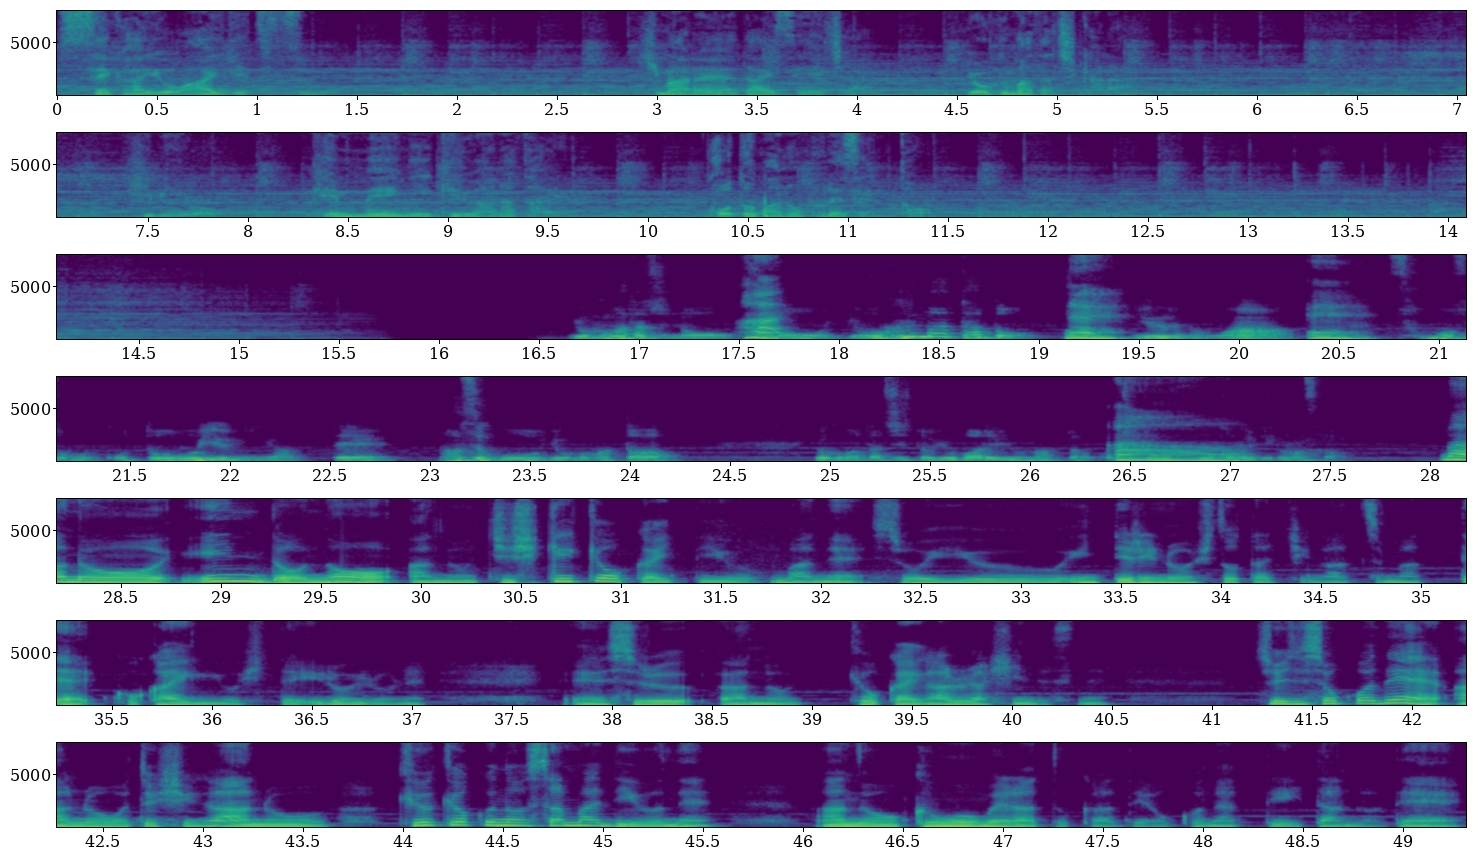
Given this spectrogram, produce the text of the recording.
世界を愛で包む。ヒマラヤ大聖者ヨグマたちから日々を懸命に生きるあなたへ言葉のプレゼント。ヨグマたちの、はい。そのヨグマタとねいうのは、え、ええ、そもそもこうどういう意味があって、なぜこうヨグマタ、ヨグマたちと呼ばれるようになったのか、ちょっとお伺いできますか？まあ、あの、インドの、あの、知識協会っていう、まあね、そういうインテリの人たちが集まって、こう会議をして、いろいろね、えーする、あの、協会があるらしいんですね。それでそこで、あの、私が、あの、究極のサマディをね、あの、クムメラとかで行っていたので、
